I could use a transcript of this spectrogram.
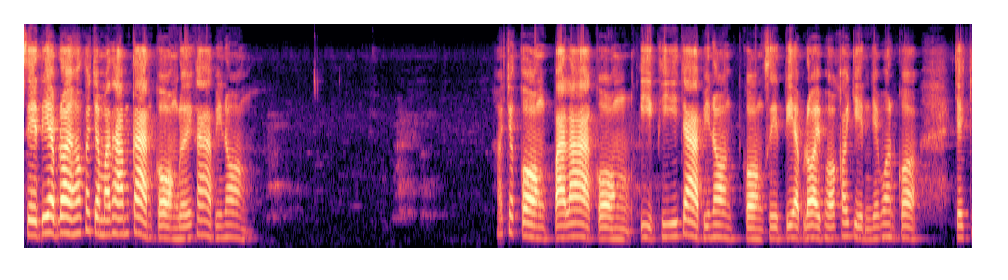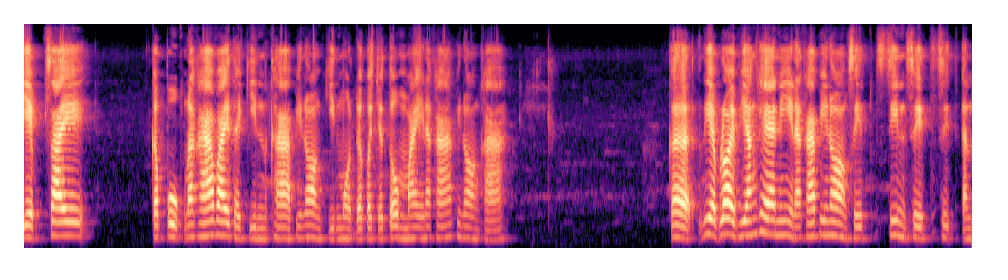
เสร็จเรียบร้อยเขาก็จะมาทำการกรองเลยค่ะพี่น้องเขาจะกองปลาล่ากองอีกทีจ้าพี่น้องกองเสร็จเรียบร้อยพอเขาเย็นยายม่อนก็จะเก็บใส่ กระปุกนะคะไว้ถ้ากินค่ะ พี่น้องกินหมดแล้วก็จะต้มไหมนะคะ พี่น้องค่ะก็เรียบร้อยเพียงแค่นี้นะคะ พี่น้องเสร็จสิ้นเสร็จสิ้นอัน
